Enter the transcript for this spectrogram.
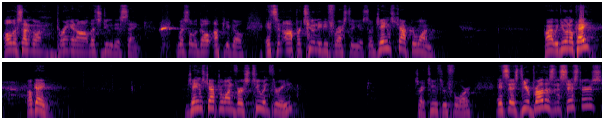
All of a sudden going, bring it on. Let's do this thing. Whistle will go, up you go. It's an opportunity for us to use. So James chapter 1. All right, we doing okay? Okay. James chapter 1, verse 2 and 3. Sorry, 2 through 4. It says, Dear brothers and sisters,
